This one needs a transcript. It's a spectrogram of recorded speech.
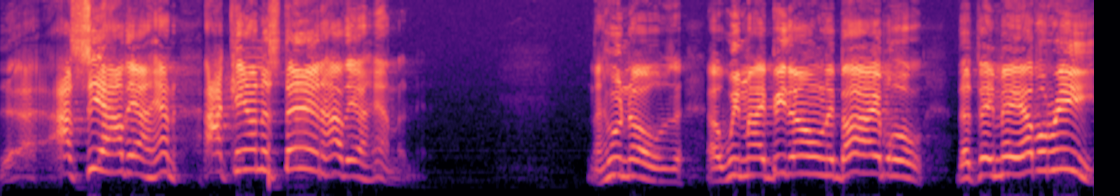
I see how they're handling. I can't understand how they're handling it. Now, who knows? Uh, we might be the only Bible that they may ever read.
